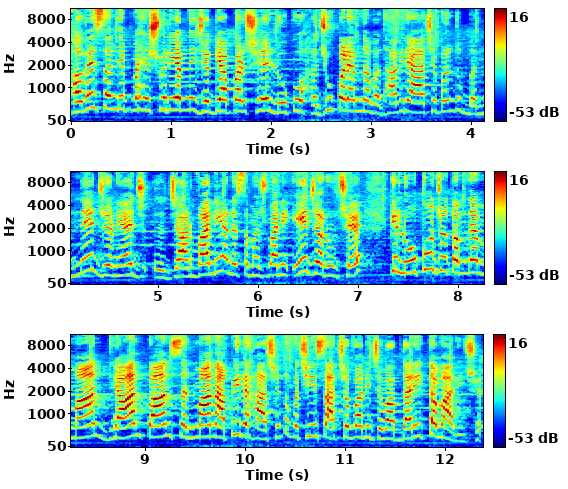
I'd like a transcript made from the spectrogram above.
હવે સંદીપ મહેશ્વરી એમની જગ્યા પર છે. લોકો હજુ પણ એમને વધાવી રહ્યા છે, પરંતુ બંને જણે જાણવાની અને સમજવાની એ જરૂર છે કે લોકો જો તમને માન, ધ્યાન, પાન, સન્માન આપી રહ્યા છે, તો પછી એ સાચવવાની જવાબદારી તમારી છે.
